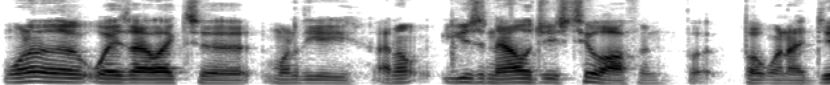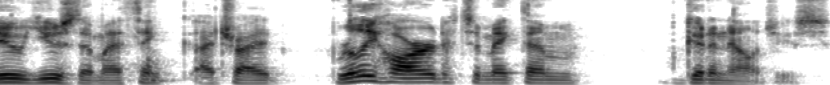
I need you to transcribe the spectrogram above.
one of the ways I like to one of the I don't use analogies too often, but but when I do use them, I think I try really hard to make them good analogies.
